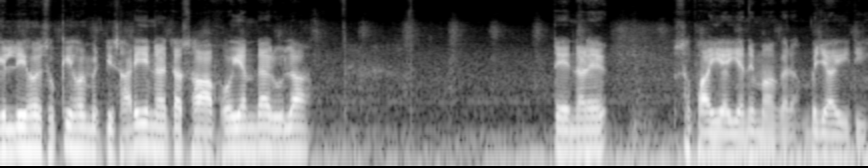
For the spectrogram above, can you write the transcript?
ਗਿੱਲੀ ਹੋਈ ਸੁੱਕੀ ਹੋਈ ਮਿੱਟੀ ਸਾਰੀ ਨਾਲੇ ਤਾਂ ਸਾਫ਼ ਹੋ ਜਾਂਦਾ ਰੂਲਾ। ਤੇ ਨਾਲੇ ਸਫ਼ਾਈ ਆਈ ਜਾਂਦੀ ਮਗਰ, ਬਜਾਈ ਦੀ।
